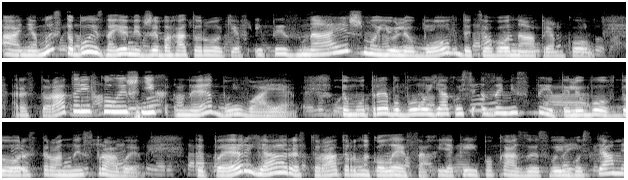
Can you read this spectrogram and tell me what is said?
Аня, ми з тобою знайомі вже багато років, і ти знаєш мою любов до цього напрямку. Рестораторів колишніх не буває, тому треба було якось замістити любов до ресторанної справи. Тепер я ресторатор на колесах, який показує своїм гостям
